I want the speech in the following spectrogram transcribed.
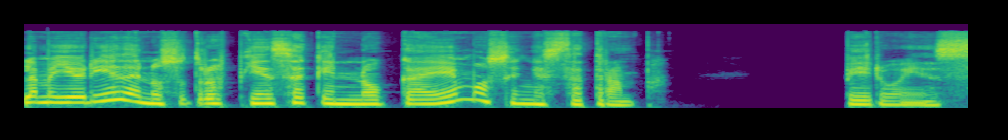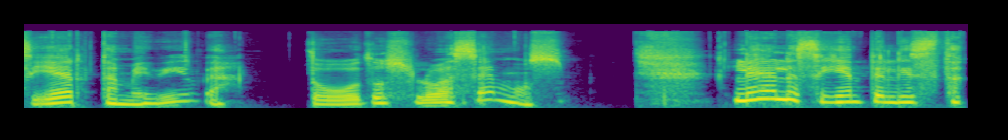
La mayoría de nosotros piensa que no caemos en esta trampa, pero en cierta medida todos lo hacemos. Lea la siguiente lista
